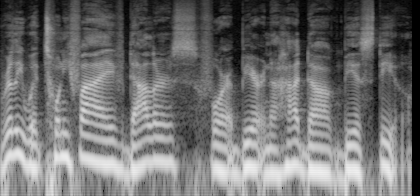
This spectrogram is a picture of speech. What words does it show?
really, would $25 for a beer and a hot dog be a steal?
